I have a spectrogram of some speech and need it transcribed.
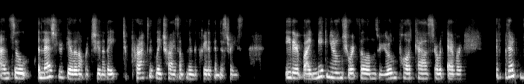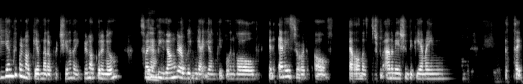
and so unless you're given an opportunity to practically try something in the creative industries, either by making your own short films or your own podcasts or whatever, if if young people are not given that opportunity, they're not going to know. So I Yeah. think the younger we can get young people involved in any sort of elements from animation to gaming, say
